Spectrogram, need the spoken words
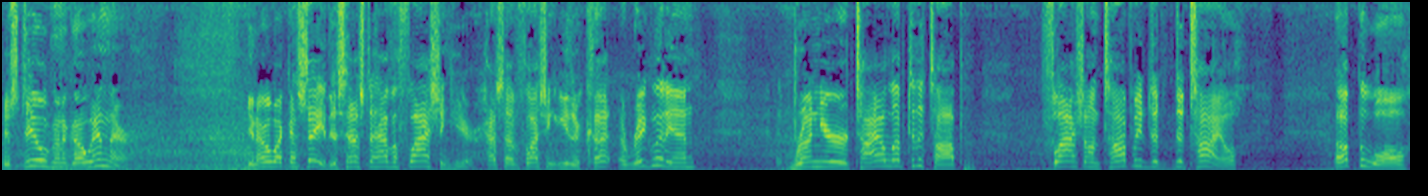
is still going to go in there. You know, like I say, this has to have a flashing here. Has to have a flashing. Either cut a reglet in, run your tile up to the top, flash on top of the, the tile, up the wall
